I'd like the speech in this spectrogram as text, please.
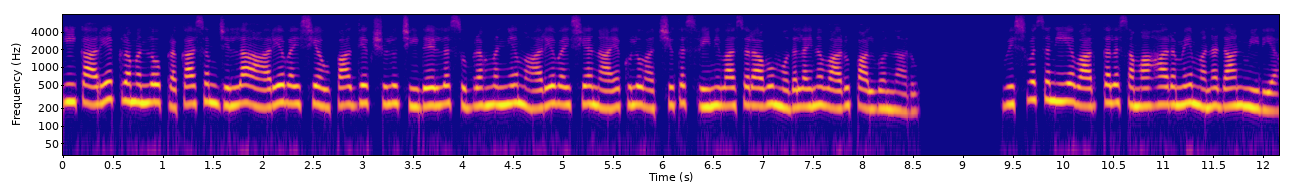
ఈ కార్యక్రమంలో ప్రకాశం జిల్లా ఆర్యవైశ్య ఉపాధ్యక్షులు చీదేళ్ళ సుబ్రహ్మణ్యం ఆర్యవైశ్య నాయకులు అచ్యుత శ్రీనివాసరావు మొదలైన వారు పాల్గొన్నారు. విశ్వసనీయ వార్తల సమాహారమే మన డాన్ మీడియా.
